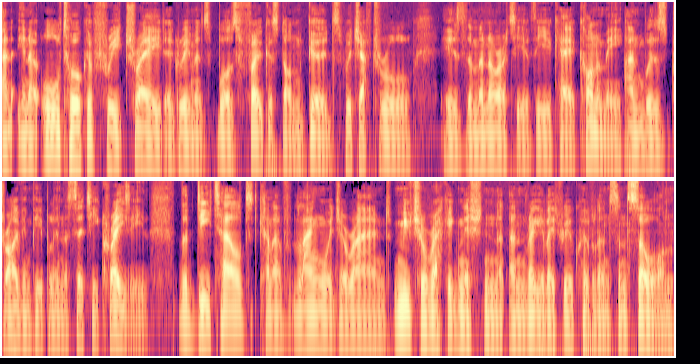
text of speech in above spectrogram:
and you know all talk of free trade agreements was focused on goods which after all is the minority of the UK economy and was driving people in the city crazy. The detailed kind of language around mutual recognition and regulatory equivalence and so on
